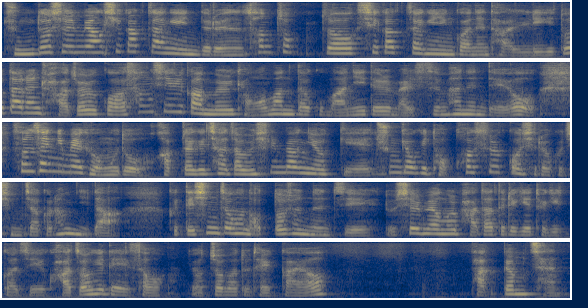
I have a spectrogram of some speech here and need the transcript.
중도 실명 시각장애인들은 선척적 시각장애인과는 달리 또 다른 좌절과 상실감을 경험한다고 많이들 말씀하는데요. 선생님의 경우도 갑자기 찾아온 실명이었기에 충격이 더 컸을 것이라고 짐작을 합니다. 그때 심정은 어떠셨는지 또 실명을 받아들이게 되기까지 과정에 대해서 여쭤봐도 될까요? 박병찬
